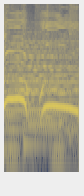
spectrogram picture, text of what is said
Woo-hoo!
